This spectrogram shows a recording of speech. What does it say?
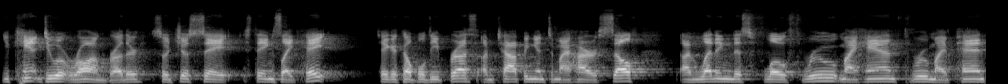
you can't do it wrong, brother. So just say things like, hey, take a couple deep breaths. I'm tapping into my higher self. I'm letting this flow through my hand, through my pen,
